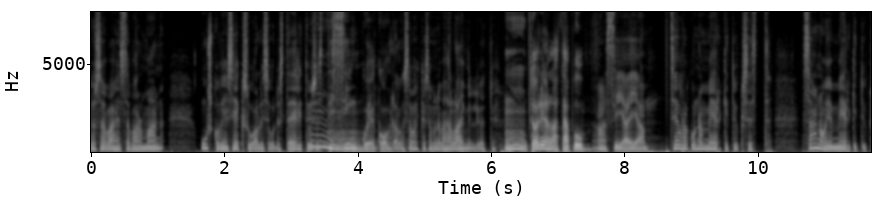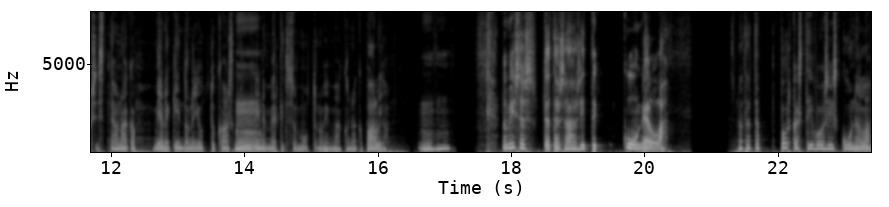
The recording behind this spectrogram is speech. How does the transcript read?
jossain vaiheessa varmaan uskovien seksuaalisuudesta, erityisesti mm. sinkkujen kohdalla. Se on ehkä semmoinen vähän laiminlyöty mm, todella tapu. asia. Ja seurakunnan merkityksestä, sanojen merkityksistä. Ne on aika mielenkiintoinen juttu kanssa, kun mm. niiden merkitys on muuttunut viime aikoina aika paljon. Mm-hmm. No missä tätä saa sitten kuunnella? No tätä podcastia voi siis kuunnella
